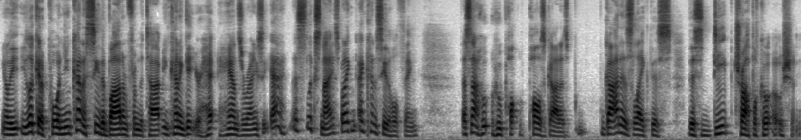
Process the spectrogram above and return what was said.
You know, you look at a pool and you can kind of see the bottom from the top. You can kind of get your hands around. You say, yeah, this looks nice, but I can, I kind of see the whole thing. That's not who, who Paul, Paul's God is. God is like this, this deep tropical ocean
